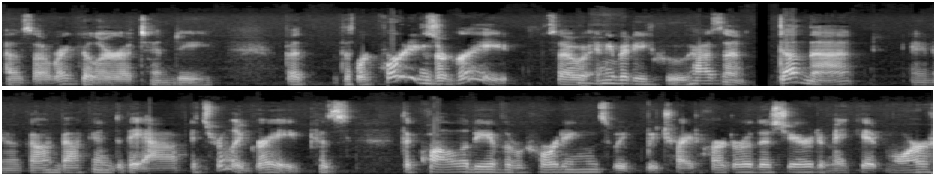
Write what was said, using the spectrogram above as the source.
as a regular attendee, but the recordings are great. So Mhm. anybody who hasn't done that, you know, gone back into the app, it's really great because the quality of the recordings, we, we tried harder this year to make it more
